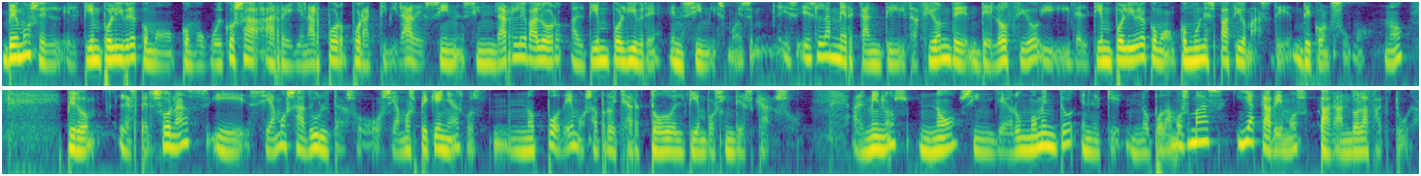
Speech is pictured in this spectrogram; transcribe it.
Vemos el, tiempo libre como, como huecos a, rellenar por, por actividades, sin, sin, darle valor al tiempo libre en sí mismo. Es, es, la mercantilización del ocio y del tiempo libre como, como un espacio más de, de consumo. ¿no? Pero las personas, seamos adultas o seamos pequeñas, pues no podemos aprovechar todo el tiempo sin descanso. Al menos no sin llegar un momento en el que no podamos más y acabemos pagando la factura.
